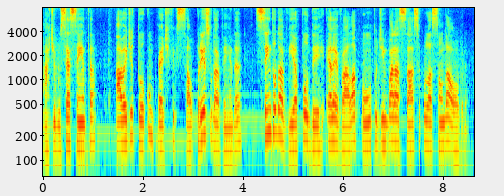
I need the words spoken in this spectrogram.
Artigo 60. Ao editor compete fixar o preço da venda, sem todavia poder elevá-la a ponto de embaraçar a circulação da obra.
